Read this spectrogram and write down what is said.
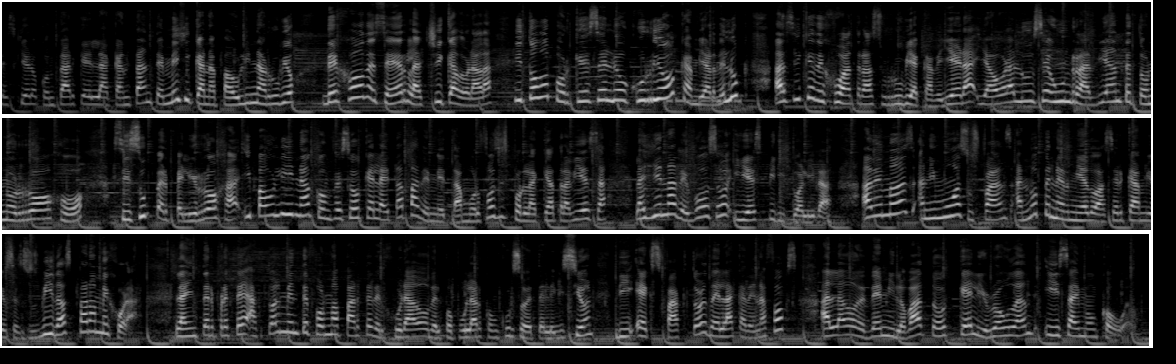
Les quiero contar que la cantante mexicana Paulina Rubio dejó de ser la chica dorada y todo porque se le ocurrió cambiar de look. Así que dejó atrás su rubia cabellera y ahora luce un radiante tono rojo, así súper pelirroja. Y Paulina confesó que la etapa de metamorfosis por la que atraviesa la llena de gozo y espiritualidad. Además, animó a sus fans a no tener miedo a hacer cambios en sus vidas para mejorar. La intérprete actualmente forma parte del jurado del popular concurso de televisión The X Factor de la cadena Fox, al lado de Demi Lovato, Kelly Rowland y Simon Cowell.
